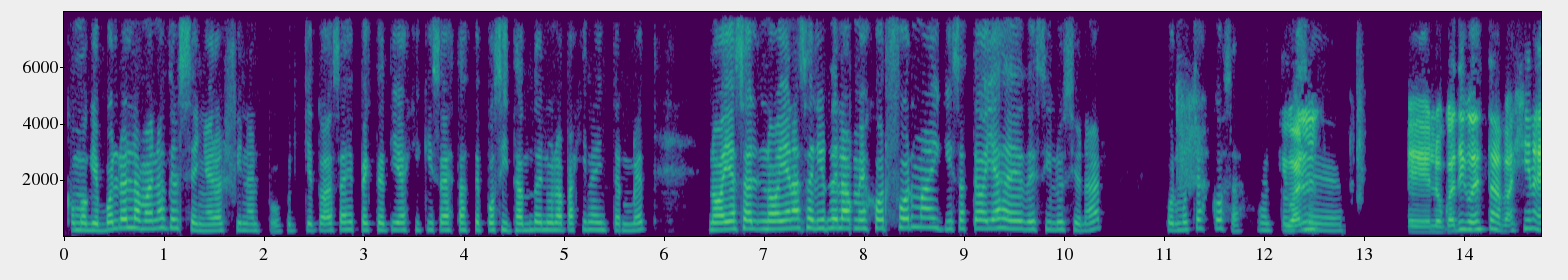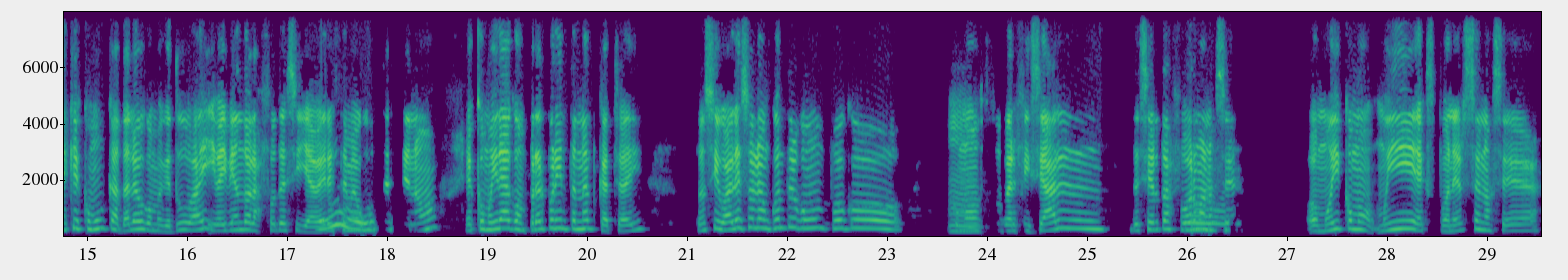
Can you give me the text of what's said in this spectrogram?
como que ponlo en las manos del Señor al final, po, porque todas esas expectativas que quizás estás depositando en una página de internet no, vaya a no vayan a salir de la mejor forma y quizás te vayas a desilusionar por muchas cosas. Igual- Entonces, Eh, lo cuático de esta página es que es como un catálogo como que tú vas y vas viendo las fotos y a ver, este me gusta, este no. Es como ir a comprar por internet, ¿cachai? Entonces igual eso lo encuentro como un poco como Mm. superficial de cierta forma, no sé. O muy como, muy exponerse, no sé,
